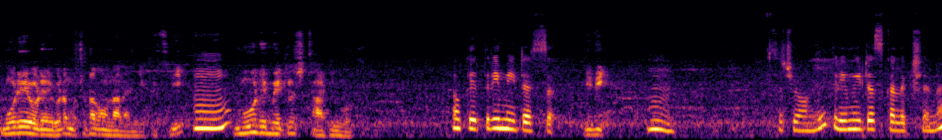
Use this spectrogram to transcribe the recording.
మూడే ఉడే కూడా ముచ్చటగా ఉండాలని చెప్పేసి. మూడు మీటర్లు స్టార్టింగ్ అవుతుంది. Okay three meters. ఇది. సో చూడండి త్రీ మీటర్స్ కలెక్షన్.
